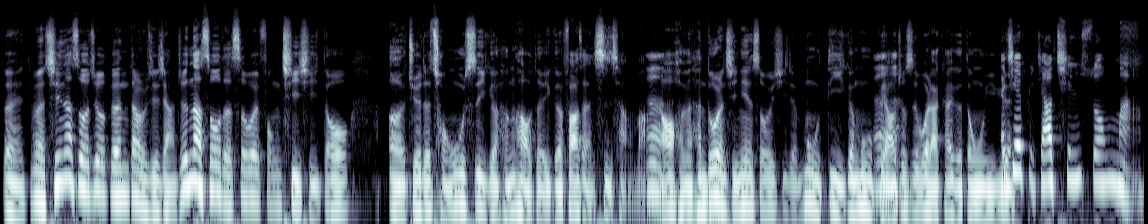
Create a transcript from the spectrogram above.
对，没有。其实那时候就跟戴如姐讲，就那时候的社会风气其实都呃觉得宠物是一个很好的一个发展市场嘛。嗯、然后很很多人其实念兽医系的目的跟目标就是未来开个动物医院，而且比较轻松嘛。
